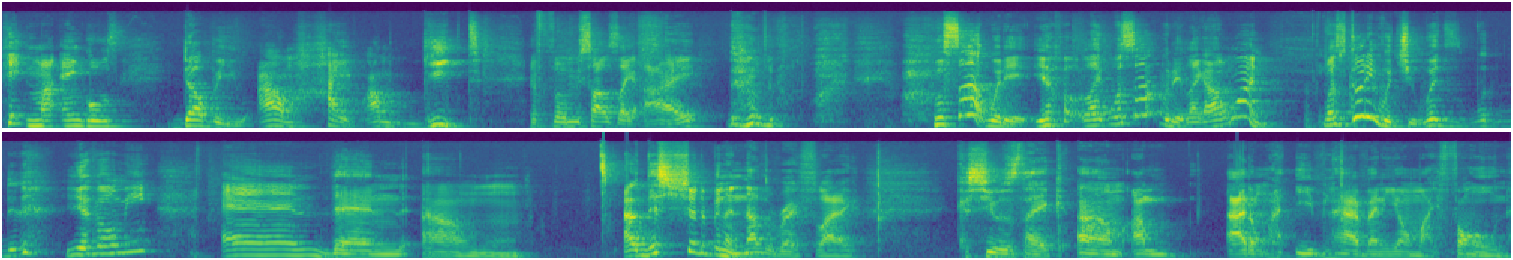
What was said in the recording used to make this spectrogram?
hitting my angles. W. I'm hype. I'm geeked. You feel me? So I was like, all right. what's up with it? Yo, like, what's up with it? Like, I won. What's goody with you? What's, what, you feel me? And then, um, uh, this should have been another red flag. Cause she was like, um, I'm, I don't even have any on my phone.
